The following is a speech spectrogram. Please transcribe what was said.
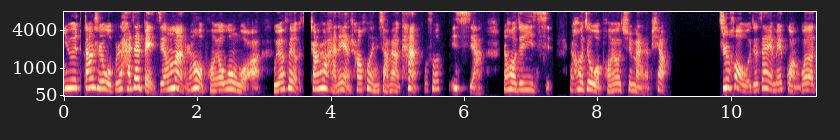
因为当时我不是还在北京嘛，然后我朋友问我五月份有张韶涵的演唱会，你想不想看？我说一起啊，然后就一起，然后就我朋友去买了票，之后我就再也没管过了。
